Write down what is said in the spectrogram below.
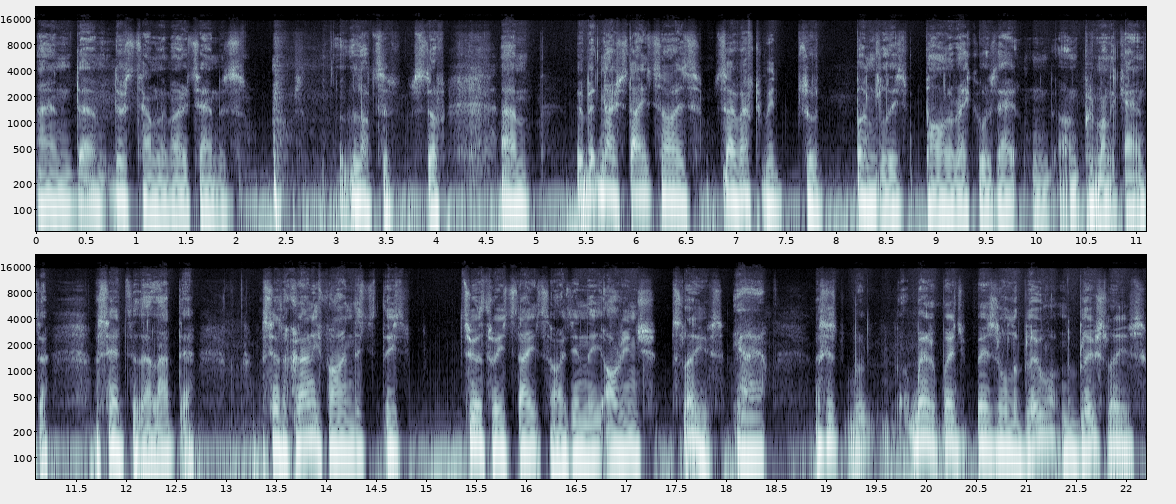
And um, there was Tamla Motown, there's lots of stuff. Um, but, but no statesides. So after we'd sort of bundle these pile of records out and, and put them on the counter, I said to the lad there, I said, I can only find this, these two or three state statesides in the orange sleeves. Yeah, yeah. I said, where, where, where's all the blue the blue sleeves?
